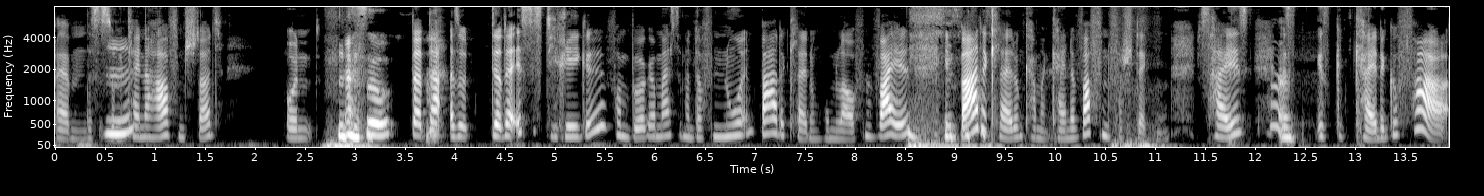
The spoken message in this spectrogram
Ähm, das ist so eine Mhm. kleine Hafenstadt. Und Ach so. da, da, also da, da ist es die Regel vom Bürgermeister, man darf nur in Badekleidung rumlaufen, weil in Badekleidung kann man keine Waffen verstecken. Das heißt, es, es gibt keine Gefahr.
